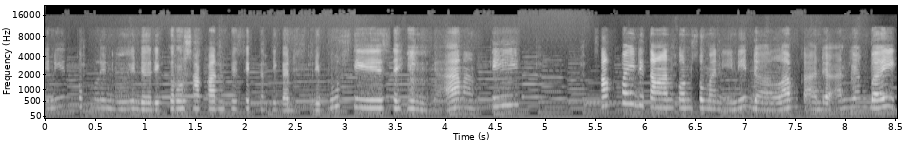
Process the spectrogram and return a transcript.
ini untuk melindungi dari kerusakan fisik ketika distribusi sehingga nanti sampai di tangan konsumen ini dalam keadaan yang baik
